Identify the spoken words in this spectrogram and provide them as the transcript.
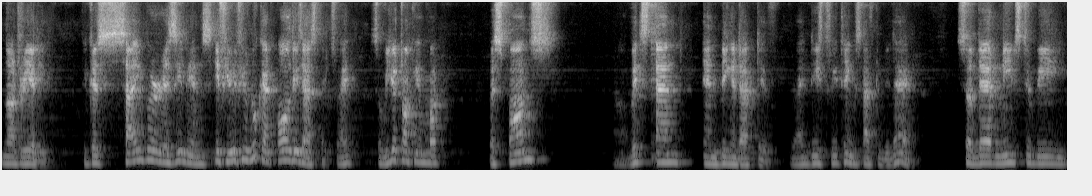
Not really, because cyber resilience, if you if you look at all these aspects, right? So we are talking about response, uh, withstand, and being adaptive, right? These three things have to be there. So there needs to be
